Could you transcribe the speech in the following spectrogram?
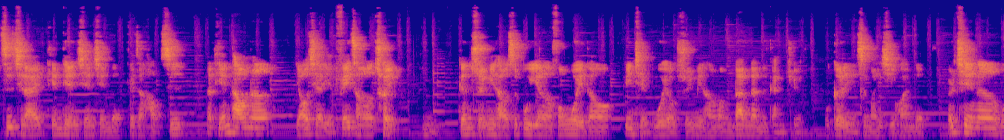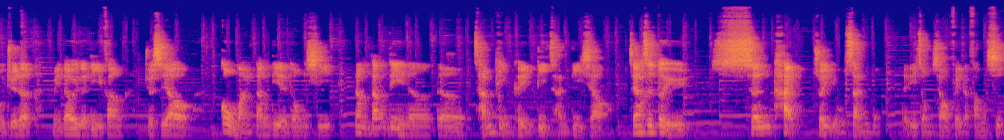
吃起来甜甜咸咸的，非常好吃。那甜桃呢，咬起来也非常的脆，嗯，跟水蜜桃是不一样的风味的哦，并且不会有水蜜桃那种烂烂的感觉，我个人也是蛮喜欢的。而且呢，我觉得每到一个地方，就是要购买当地的东西，让当地呢的产品可以地产地销，这样是对于生态最友善的的一种消费的方式。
